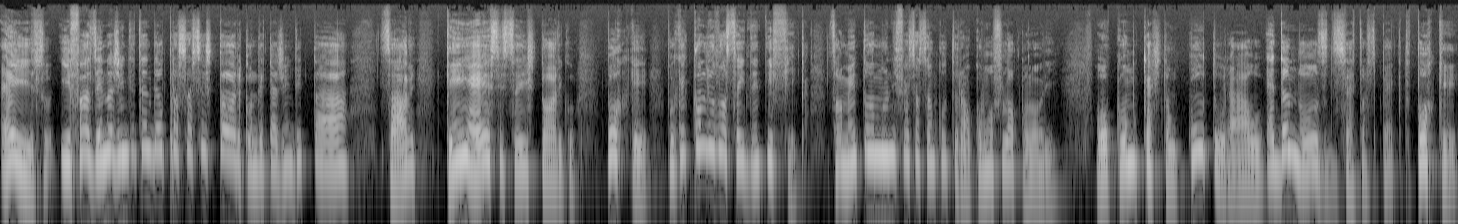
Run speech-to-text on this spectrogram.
é isso. E fazendo a gente entender o processo histórico, onde é que a gente está, sabe? Quem é esse ser histórico? Por quê? Porque quando você identifica somente uma manifestação cultural como folclore ou como questão cultural, é danoso de certo aspecto. Por quê?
